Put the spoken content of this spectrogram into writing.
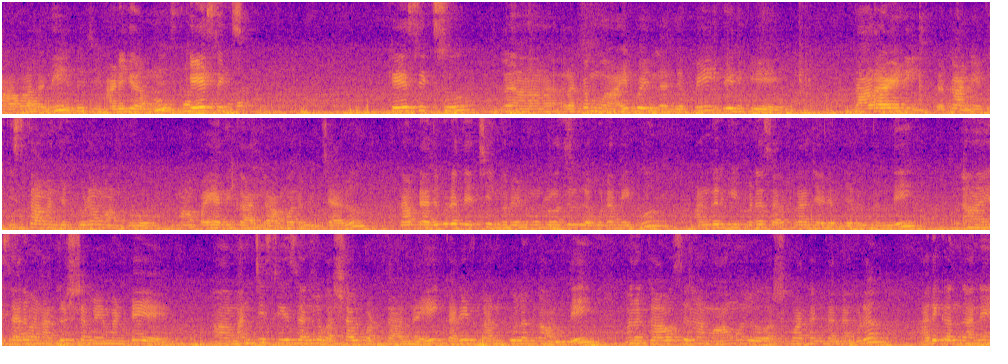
కావాలని అడిగాము. కే సిక్స్ కే సిక్స్ రకం అయిపోయిందని చెప్పి దీనికి నారాయణి రకాన్ని ఇస్తామని చెప్పి కూడా మాకు మా పై అధికారులు ఆమోదం ఇచ్చారు. కాబట్టి అది కూడా తెచ్చి ఇంకో రెండు మూడు రోజుల్లో కూడా మీకు అందరికీ కూడా సరఫరా చేయడం జరుగుతుంది. ఈసారి మన అదృష్టం ఏమంటే మంచి సీజన్లో వర్షాలు పడుతూ ఉన్నాయి. ఖరీఫ్కి అనుకూలంగా ఉంది. మనకు కావాల్సిన మామూలు వర్షపాతం కన్నా కూడా అధికంగానే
